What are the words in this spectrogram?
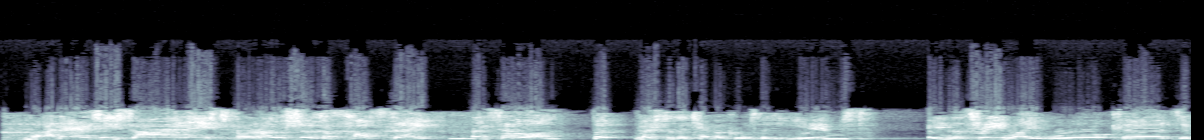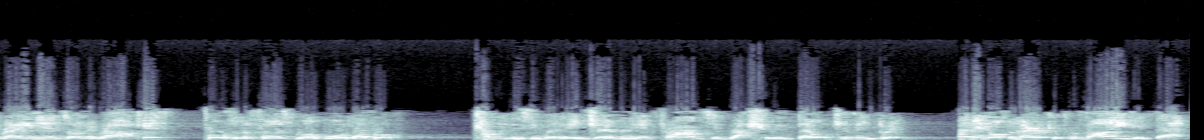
An anti-Zionist, ferocious apostate, and so on. But most of the chemicals that he used in the three-way war, Kurds, Iranians on Iraqis, fought at the First World War level, companies in, in Germany, in France, in Russia, in Belgium, in Britain, and in North America provided that.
